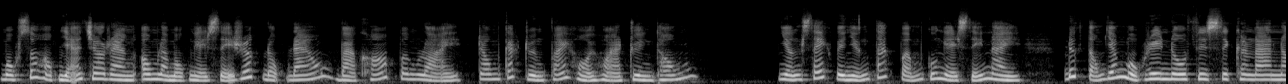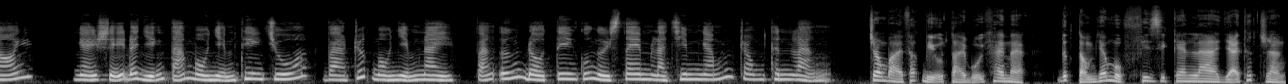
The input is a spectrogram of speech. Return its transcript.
Một số học giả cho rằng ông là một nghệ sĩ rất độc đáo và khó phân loại trong các trường phái hội họa truyền thống. Nhận xét về những tác phẩm của nghệ sĩ này, Đức Tổng giám mục Rino Fisichella nói, nghệ sĩ đã diễn tả mầu nhiệm Thiên Chúa và trước mầu nhiệm này, phản ứng đầu tiên của người xem là chiêm ngắm trong thinh lặng. Trong bài phát biểu tại buổi khai mạc, Đức Tổng giám mục Fisichella giải thích rằng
